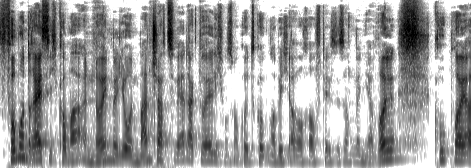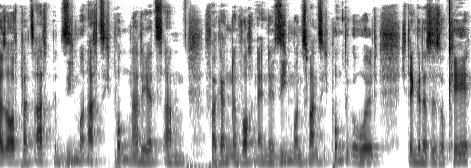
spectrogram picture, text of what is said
35,9 Millionen Mannschaftswert aktuell. Ich muss mal kurz gucken, ob ich auch auf der Saison bin. Jawohl. Krugbräu also auf Platz 8 mit 87 Punkten, hatte jetzt am vergangenen Wochenende 27 Punkte geholt. Ich denke, das ist okay.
